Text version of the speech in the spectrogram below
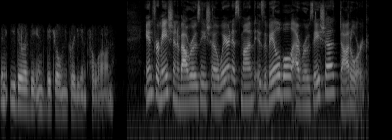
than either of the individual ingredients alone. Information about Rosacea Awareness Month is available at rosacea.org.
